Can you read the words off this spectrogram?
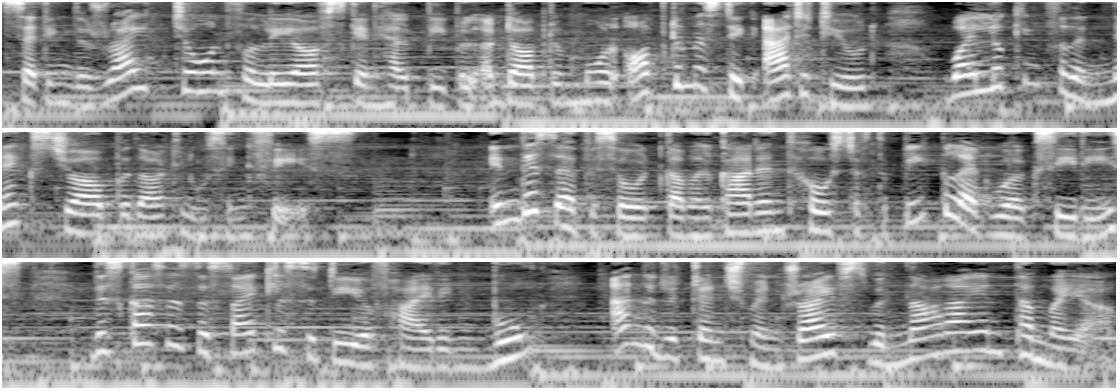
Setting the right tone for layoffs can help people adopt a more optimistic attitude while looking for the next job without losing face. In this episode, Kamal Karanth, host of the People at Work series, discusses the cyclicity of hiring boom and the retrenchment drives with Narayan Thammaiah,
